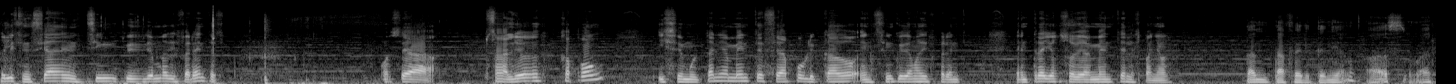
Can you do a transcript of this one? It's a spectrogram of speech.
licenciada en cinco idiomas diferentes. O sea, salió en Japón y simultáneamente se ha publicado en cinco idiomas diferentes. Entre ellos, obviamente, el español. Tanta fe tenía, ¿no? Ah, madre.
